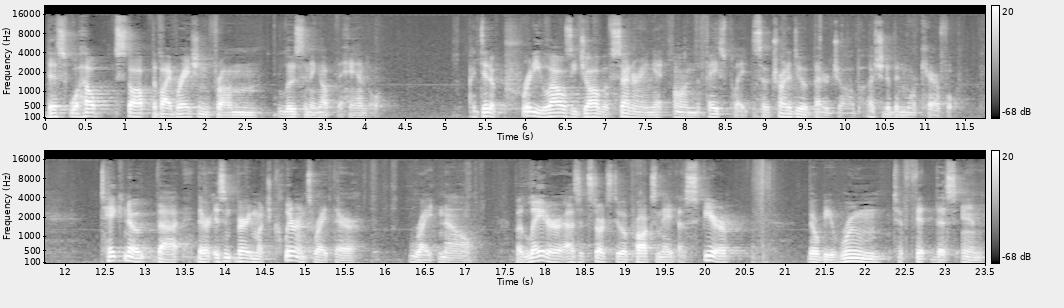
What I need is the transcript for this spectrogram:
This will help stop the vibration from loosening up the handle. I did a pretty lousy job of centering it on the faceplate, so try to do a better job. I should have been more careful. Take note that there isn't very much clearance right there right now, but later as it starts to approximate a sphere, there will be room to fit this in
